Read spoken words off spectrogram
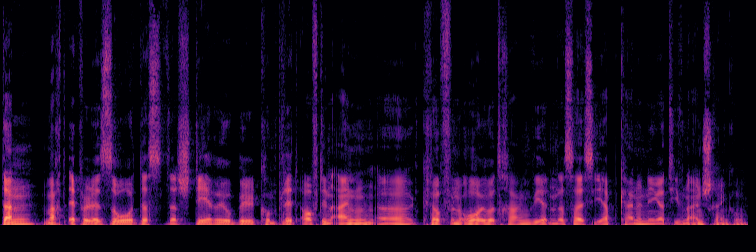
dann macht Apple es so, dass das Stereobild komplett auf den einen äh, Knopf im Ohr übertragen wird und das heißt, ihr habt keine negativen Einschränkungen.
